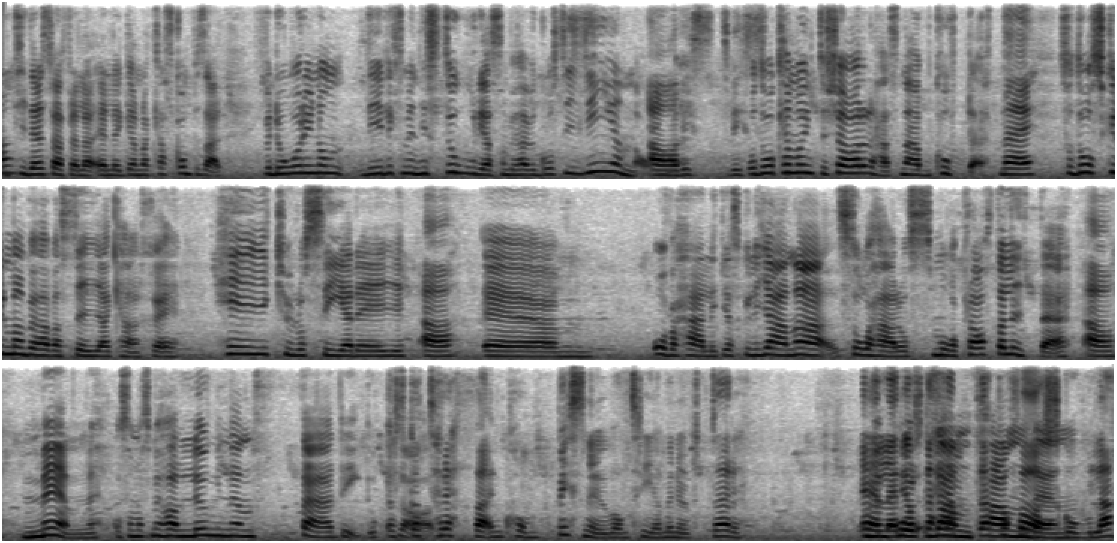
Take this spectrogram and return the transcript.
eller tidigare svärföräldrar eller gamla klasskompisar. För då är det ju någon, det är liksom en historia som behöver gås igenom. ja visst, visst. Och då kan man ju inte köra det här snabbkortet. Nej. Så då skulle man behöva säga kanske Hej, kul att se dig. Ja. Ehm, Åh vad härligt, jag skulle gärna stå här och småprata lite. ja. Men, och så måste man ha lugnen färdig och Jag klar. ska träffa en kompis nu om tre minuter. Men Eller jag ska hämta på förskola.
